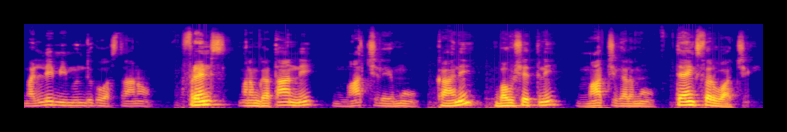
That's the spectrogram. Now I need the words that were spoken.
మళ్ళీ మీ ముందుకు వస్తాను. ఫ్రెండ్స్ మనం గతాన్ని మార్చలేము. కానీ భవిష్యత్తుని మార్చగలము. థ్యాంక్స్ ఫర్ వాచింగ్.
